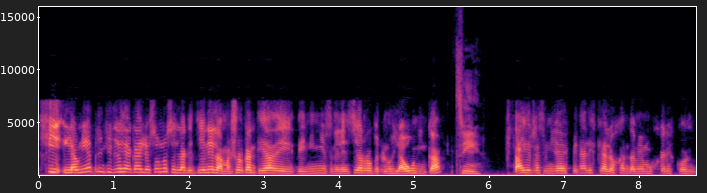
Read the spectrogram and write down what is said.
Sí, la unidad 33 de acá de Los Hornos es la que tiene la mayor cantidad de, niños en el encierro, pero no es la única. Sí. Hay otras unidades penales que alojan también mujeres con,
